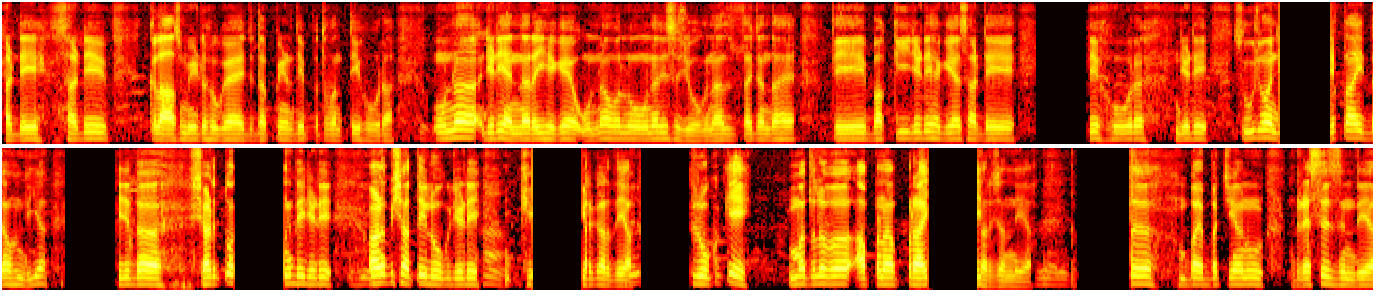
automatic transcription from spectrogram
ਸਾਡੇ ਸਾਡੇ ਕਲਾਸਮੇਟ ਹੋ ਗਏ, ਜਿੱਦਾਂ ਪਿੰਡ ਦੇ ਪਤਵੰਤੇ ਹੋਰ ਆ, ਉਹਨਾਂ ਜਿਹੜੇ ਐਨ ਆਰ ਆਈ ਹੈਗੇ ਆ, ਉਹਨਾਂ ਵੱਲੋਂ ਉਹਨਾਂ ਦੇ ਸਹਿਯੋਗ ਨਾਲ ਦਿੱਤਾ ਜਾਂਦਾ ਹੈ ਤੇ ਬਾਕੀ ਜਿਹੜੇ ਹੈਗੇ ਆ ਸਾਡੇ ਤੇ ਹੋਰ ਜਿਹੜੇ ਸੂਝਵਾਨ, ਤਾਂ ਇਦਾਂ ਹੁੰਦੀ ਆ ਜਿੱਦਾਂ ਸੜਕ ਤੋਂ ਲੰਘਦੇ ਜਿਹੜੇ ਅਣਪਛਾਤੇ ਲੋਕ ਜਿਹੜੇ ਖੇਡ ਕਰਦੇ ਆ ਰੁਕ ਕੇ ਮਤਲਬ ਆਪਣਾ ਪ੍ਰਾਈਜ਼ ਕਰ ਜਾਂਦੇ ਆ। ਬੱਚਿਆਂ ਨੂੰ ਡਰੈਸਸ ਦਿੰਦੇ ਆ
